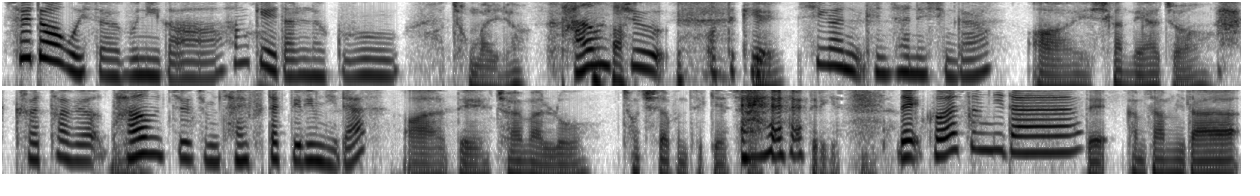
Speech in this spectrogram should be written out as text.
쇄도하고 있어요 문의가 함께 해달라고. 어, 정말요? 다음 주 어떻게 네. 시간 괜찮으신가요? 아, 예, 시간 내야죠. 아, 그렇다면 다음 네. 주좀 잘 부탁드립니다. 아, 네. 저야말로 청취자분들께 잘 부탁드리겠습니다. 네, 고맙습니다. 네, 감사합니다.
